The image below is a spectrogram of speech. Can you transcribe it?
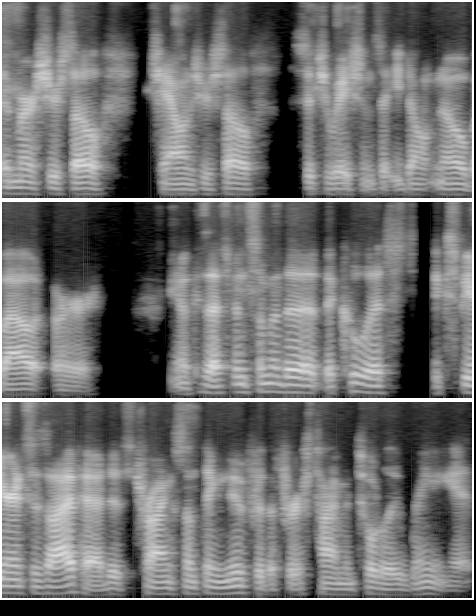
immerse yourself challenge yourself situations that you don't know about or you know because that's been some of the the coolest experiences i've had is trying something new for the first time and totally winging it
